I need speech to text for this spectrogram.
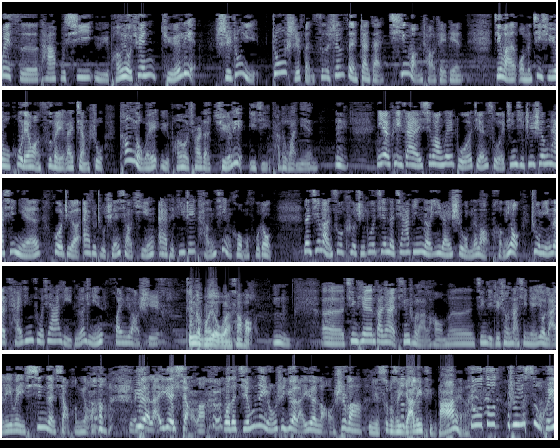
为此，他不惜与朋友圈决裂，始终以忠实粉丝的身份站在清王朝这边。今晚我们继续用互联网思维来讲述康有为与朋友圈的决裂以及他的晚年。嗯，你也可以在新浪微博检索“经济之声那些年”，或者艾特主持人小婷艾特 @DJ 唐静和我们互动。那今晚做客直播间的嘉宾呢，依然是我们的老朋友，著名的财经作家李德林，欢迎李老师。听众朋友，晚上好。嗯，呃，今天大家也听出来了哈，我们经济之声那些年又来了一位新的小朋友，越来越小了。我的节目内容是越来越老，是吧？你是不是压力挺大呀？都都追溯回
